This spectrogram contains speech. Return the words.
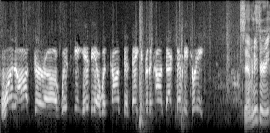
1 Oscar, uh, Whiskey India, Wisconsin. Thank you for the contact 73. 73.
